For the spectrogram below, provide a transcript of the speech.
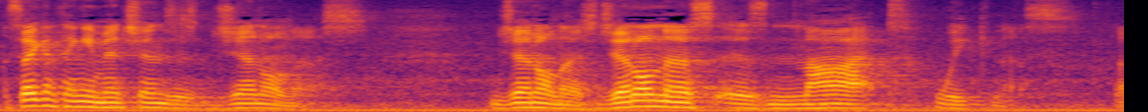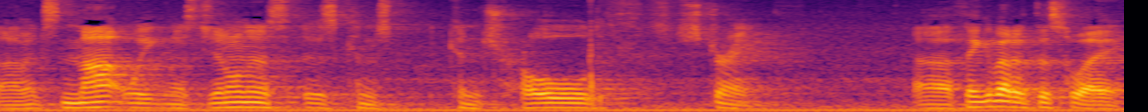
The second thing he mentions is gentleness. Gentleness. Gentleness is not weakness. Uh, it's not weakness. Gentleness is con- controlled strength. Uh, think about it this way.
